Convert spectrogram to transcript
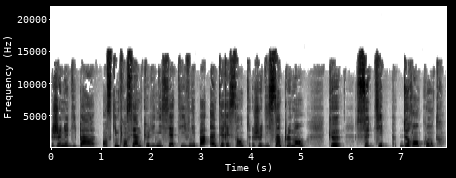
je ne dis pas, en ce qui me concerne, que l'initiative n'est pas intéressante, je dis simplement que ce type de rencontre,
